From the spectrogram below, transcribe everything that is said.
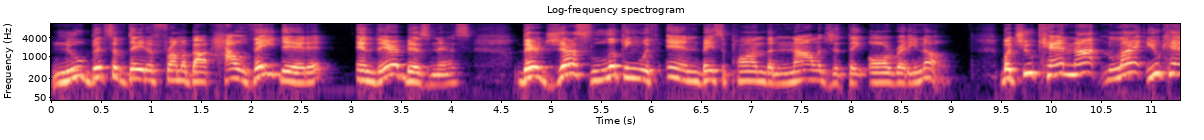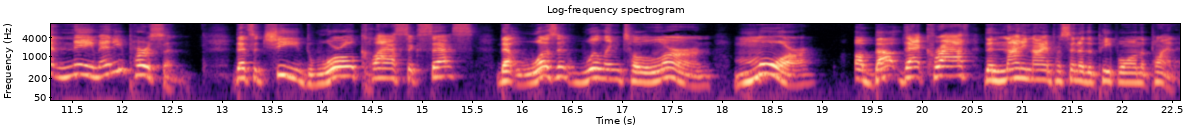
new bits of data from about how they did it in their business. They're just looking within based upon the knowledge that they already know. But you cannot learn, you can't name any person that's achieved world class success that wasn't willing to learn more about that craft than 99% of the people on the planet.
